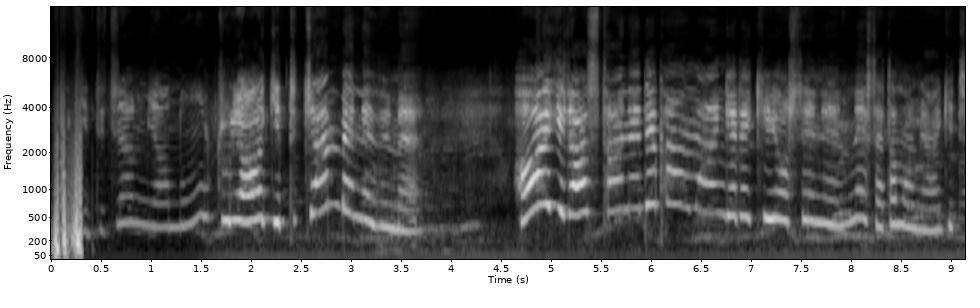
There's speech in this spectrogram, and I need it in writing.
Ya gideceğim ya gideceğim ben evime. Hayır hastanede kalman gerekiyor senin. Neyse tamam ya git.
